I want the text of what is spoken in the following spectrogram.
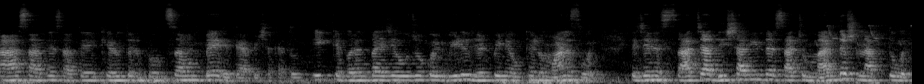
આ સાથે સાથે ખેડૂતોને પ્રોત્સાહન બે રીતે આપી શકાય? તો એક કે ભરતભાઈ જેવું જો કોઈ બીડું ઝડપીને ઉઠેલો માણસ હોય કે જેને સાચા દિશાની અંદર સાચું માર્ગદર્શન આપતું હોય,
